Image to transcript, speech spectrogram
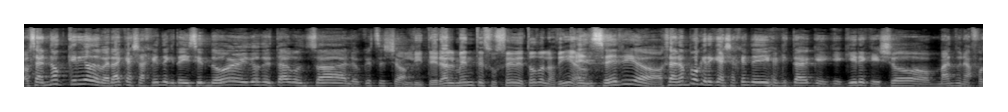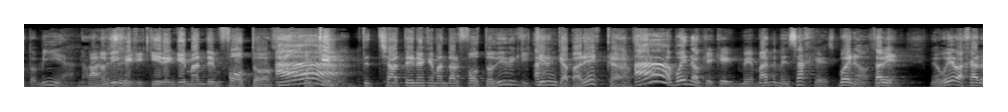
O sea, no creo de verdad que haya gente que esté diciendo, hey, ¿dónde está Gonzalo? ¿Qué sé yo? Literalmente sucede todos los días. ¿En serio? O sea, no puedo creer que haya gente que diga que, está, que, que quiere que yo mande una foto mía. No, Ah, no sé. Dije que quieren que manden fotos. Ah. ¿Por qué ya tenés que mandar fotos? Dije que quieren que aparezcas. Ah, bueno, que, que me manden mensajes. Bueno, está bien. Me voy a bajar.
